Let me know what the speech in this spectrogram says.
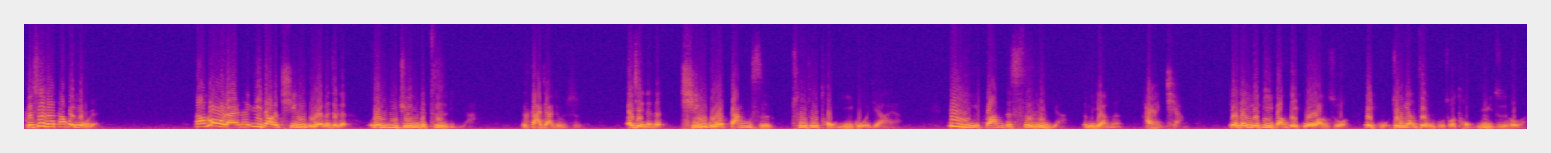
可是呢，他会用人。他后来呢，遇到了秦国的这个昏君的治理啊，这个大家就是，而且那个秦国当时初初统一国家呀，地方的势力呀，怎么讲呢？还很强。要在一个地方被国王所、被国中央政府所统御之后啊，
